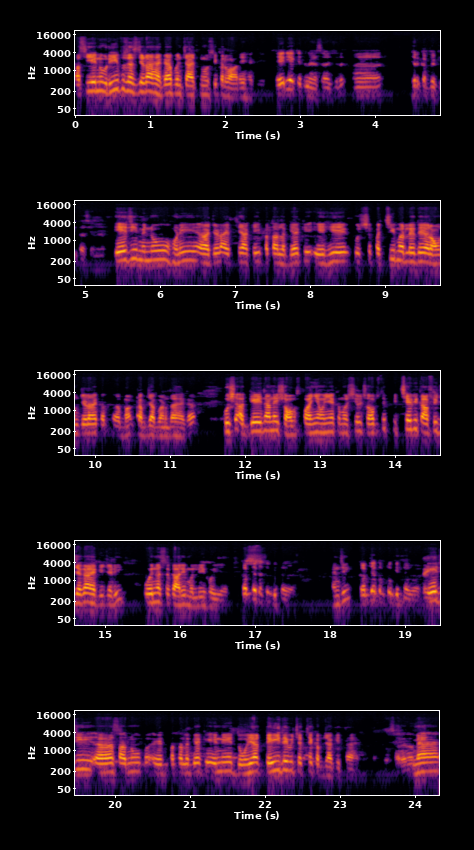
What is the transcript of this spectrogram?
ਅਸੀਂ ਇਹਨੂੰ ਰੀਪੋਸੈਸ ਜਿਹੜਾ ਹੈਗਾ ਪੰਚਾਇਤ ਨੂੰ ਅਸੀਂ ਕਰਵਾ ਰਹੇ ਹੈਗੇ ਏਰੀਆ ਕਿੰਨਾ ਹੈ ਸਰ ਜਿਹੜਾ ਕਬਜ਼ਾ ਕੀਤਾ ਸੀ ਇਹ ਜੀ ਮੈਨੂੰ ਹੁਣੇ ਜਿਹੜਾ ਇੱਥੇ ਆ ਕੇ ਪਤਾ ਲੱਗਿਆ ਕਿ ਇਹ ਕੁਝ 25 ਮਰਲੇ ਦੇ ਅਰਾਊਂਡ ਜਿਹੜਾ ਕਬਜ਼ਾ ਬਣਦਾ ਹੈਗਾ। ਕੁਝ ਅੱਗੇ ਇਹਨਾਂ ਨੇ ਸ਼ਾਪਸ ਪਾਈਆਂ ਹੋਈਆਂ ਕਮਰਸ਼ੀਅਲ ਸ਼ਾਪਸ ਤੇ ਪਿੱਛੇ ਵੀ ਕਾਫੀ ਜਗ੍ਹਾ ਹੈਗੀ ਜਿਹੜੀ ਉਹ ਇਹਨਾਂ ਸਰਕਾਰੀ ਮੱਲੀ ਹੋਈ ਹੈ। ਕਬਜ਼ਾ ਕਿੱਥੋਂ ਕੀਤਾ ਹੋਇਆ? ਹਾਂਜੀ? ਕਬਜ਼ਾ ਕਦੋਂ ਕੀਤਾ ਹੋਇਆ? ਇਹ ਜੀ ਸਾਨੂੰ ਪਤਾ ਲੱਗਿਆ ਕਿ ਇਹਨੇ 2023 ਦੇ ਵਿੱਚ ਇੱਥੇ ਕਬਜ਼ਾ ਕੀਤਾ ਹੈ। ਮੈਂ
